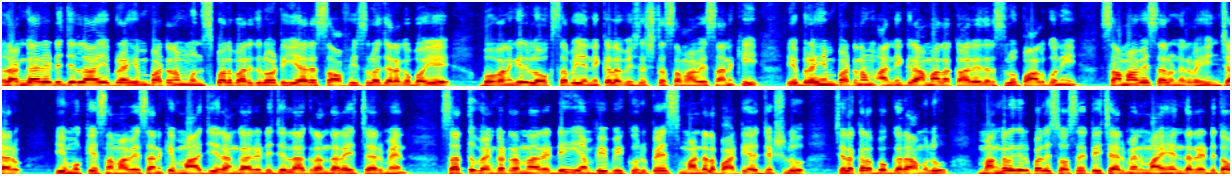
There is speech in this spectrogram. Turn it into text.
రంగారెడ్డి జిల్లా ఇబ్రహీంపట్నం మున్సిపల్ పరిధిలో టీఆర్ఎస్ ఆఫీసులో జరగబోయే భువనగిరి లోక్సభ ఎన్నికల విశిష్ట సమావేశానికి ఇబ్రహీంపట్నం అన్ని గ్రామాల కార్యదర్శులు పాల్గొని సమావేశాలు నిర్వహించారు. ఈ ముఖ్య సమావేశానికి మాజీ రంగారెడ్డి జిల్లా గ్రంథాలయ చైర్మన్ సత్తు వెంకటరమణారెడ్డి ఎంపీపీ కురుపేస్ మండల పార్టీ అధ్యక్షులు చిలకల బొగ్గరాములు మంగళగిరిపల్లి సొసైటీ చైర్మన్ మహేందర్ రెడ్డితో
